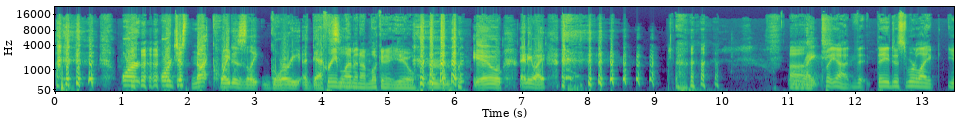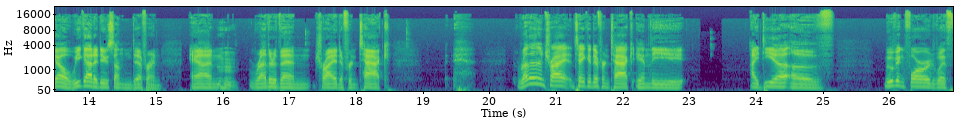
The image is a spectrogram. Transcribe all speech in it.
or or just not quite as like gory a death. Cream scene. lemon, I'm looking at you. Mm. Ew. Anyway. Uh, Right. But yeah, th- they just were like, yo, we got to do something different. And Mhm. rather than try a different tack, rather than try take a different tack in the idea of moving forward with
